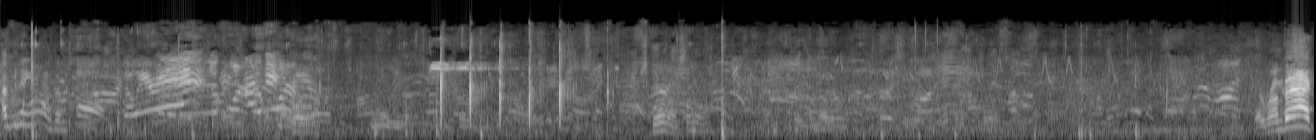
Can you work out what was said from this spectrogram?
I've been hanging out with corner. Scored on someone. Gotta run back.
